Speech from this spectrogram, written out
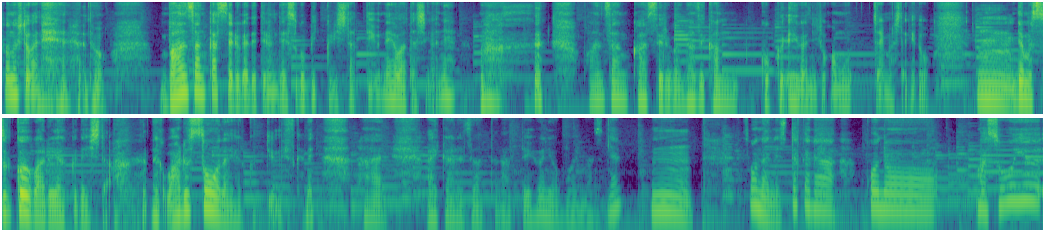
その人がね、あの晩餐カッセルが出てるんですごいびっくりしたっていうね、私がね。ファンサンカーセルがなぜ韓国映画にとか思っちゃいましたけど、うん、でもすっごい悪役でした。なんか悪そうな役っていうんですかね。はい。相変わらずだったなっていうふうに思いますね。うん。そうなんです。だから、この、まあそういう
